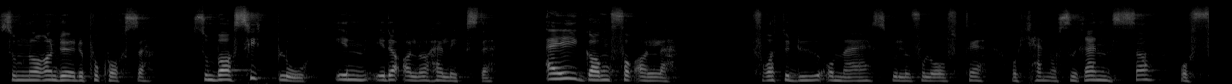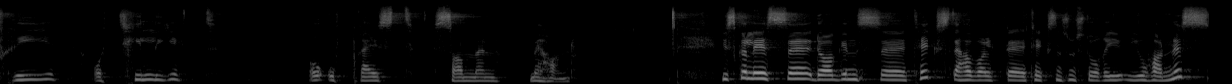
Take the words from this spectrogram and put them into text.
som når han døde på korset, som bar sitt blod inn i det aller helligste, en gang for alle, for at du og meg skulle få lov til å kjenne oss rensa og fri og tilgitt og oppreist sammen med Han. Vi skal lese dagens eh, tekst. Jeg har valgt eh, teksten som står i Johannes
